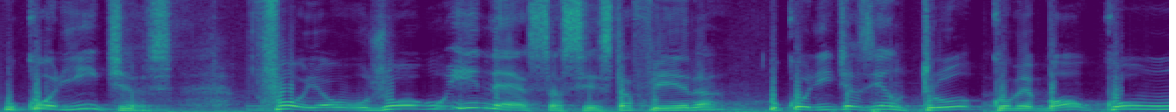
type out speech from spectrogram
O Corinthians foi ao jogo e nessa sexta-feira o Corinthians entrou Comebol com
